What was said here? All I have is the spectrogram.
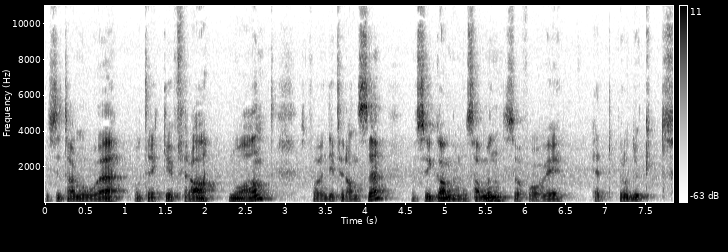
Hvis vi tar noe og trekker fra noe annet, så får vi en differanse. Hvis vi ganger noe sammen, så får vi et produkt.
